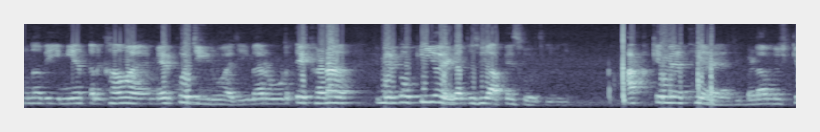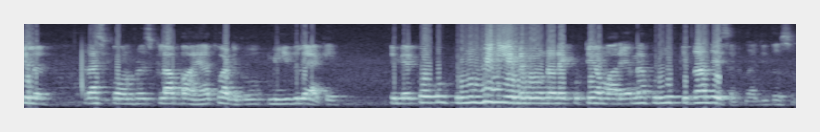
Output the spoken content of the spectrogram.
ਉਹਨਾਂ ਦੀ ਇੰਨੀਆਂ ਤਨਖਾਹਾਂ ਹੈ ਮੇਰੇ ਕੋਲ ਜ਼ੀਰੋ ਹੈ ਜੀ। ਮੈਂ ਰੋਡ ਤੇ ਖੜਾ ਮੇਰੇ ਕੋਲ ਕੀ ਹੋਏਗਾ ਤੁਸੀਂ ਆਪੇ ਸੋਚ ਲਓ ਜੀ। ਅੱਕ ਕੇ ਮੈਂ ਇੱਥੇ ਆਇਆ ਜੀ ਬੜਾ ਮੁਸ਼ਕਿਲ ਪ੍ਰੈਸ ਕਾਨਫਰੰਸ ਕਲੱਬ ਆਇਆ ਤੁਹਾਡੇ ਕੋਲ ਉਮੀਦ ਲੈ ਕੇ। ਤੇ ਮੇਰੇ ਕੋਲ ਕੋਈ ਪ੍ਰੂਫ ਵੀ ਨਹੀਂ ਹੈ ਮੈਨੂੰ ਉਹਨਾਂ ਨੇ ਕੁੱਟਿਆ ਮਾਰਿਆ। ਮੈਂ ਪ੍ਰੂਫ ਕਿੱਦਾਂ ਦੇ ਸਕਦਾ ਜੀ ਦੱਸੋ?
